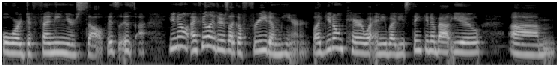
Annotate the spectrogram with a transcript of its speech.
or defending yourself. It's, it's, you know, I feel like there's like a freedom here. Like you don't care what anybody's thinking about you. Um,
